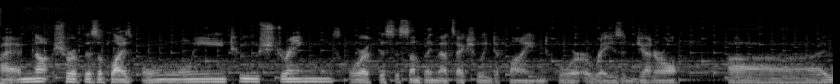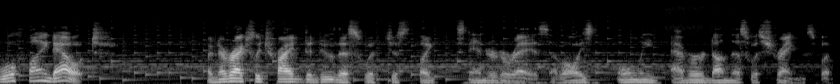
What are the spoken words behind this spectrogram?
I'm not sure if this applies only to strings, or if this is something that's actually defined for arrays in general. Uh, I will find out. I've never actually tried to do this with just like standard arrays. I've always only ever done this with strings, but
